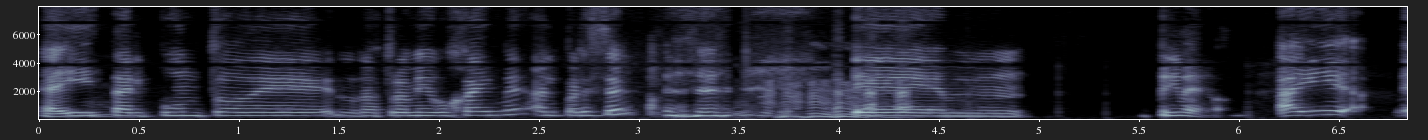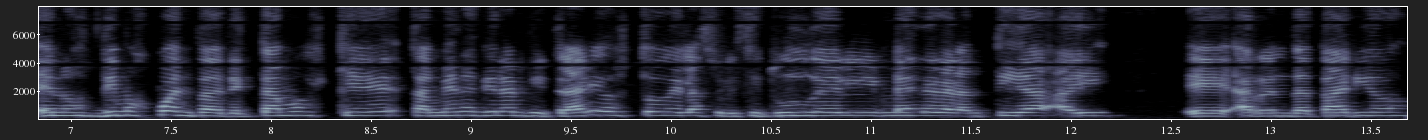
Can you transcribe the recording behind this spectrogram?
Ahí está mm. el punto de nuestro amigo Jaime, al parecer. Em, primero, ahí eh, nos dimos cuenta, detectamos que también es bien arbitrario esto de la solicitud del mes de garantía. Hay eh, arrendatarios,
